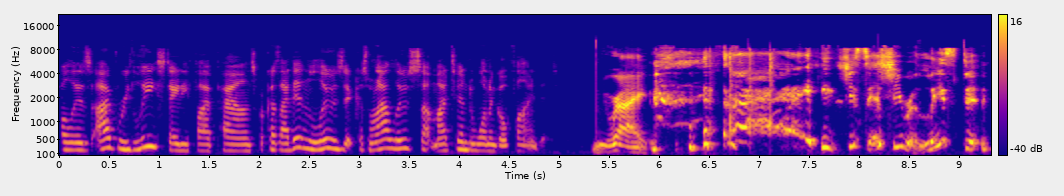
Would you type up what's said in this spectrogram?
people is I've released 85 pounds because I didn't lose it because when I lose something I tend to want to go find it. Right. she said she released it.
